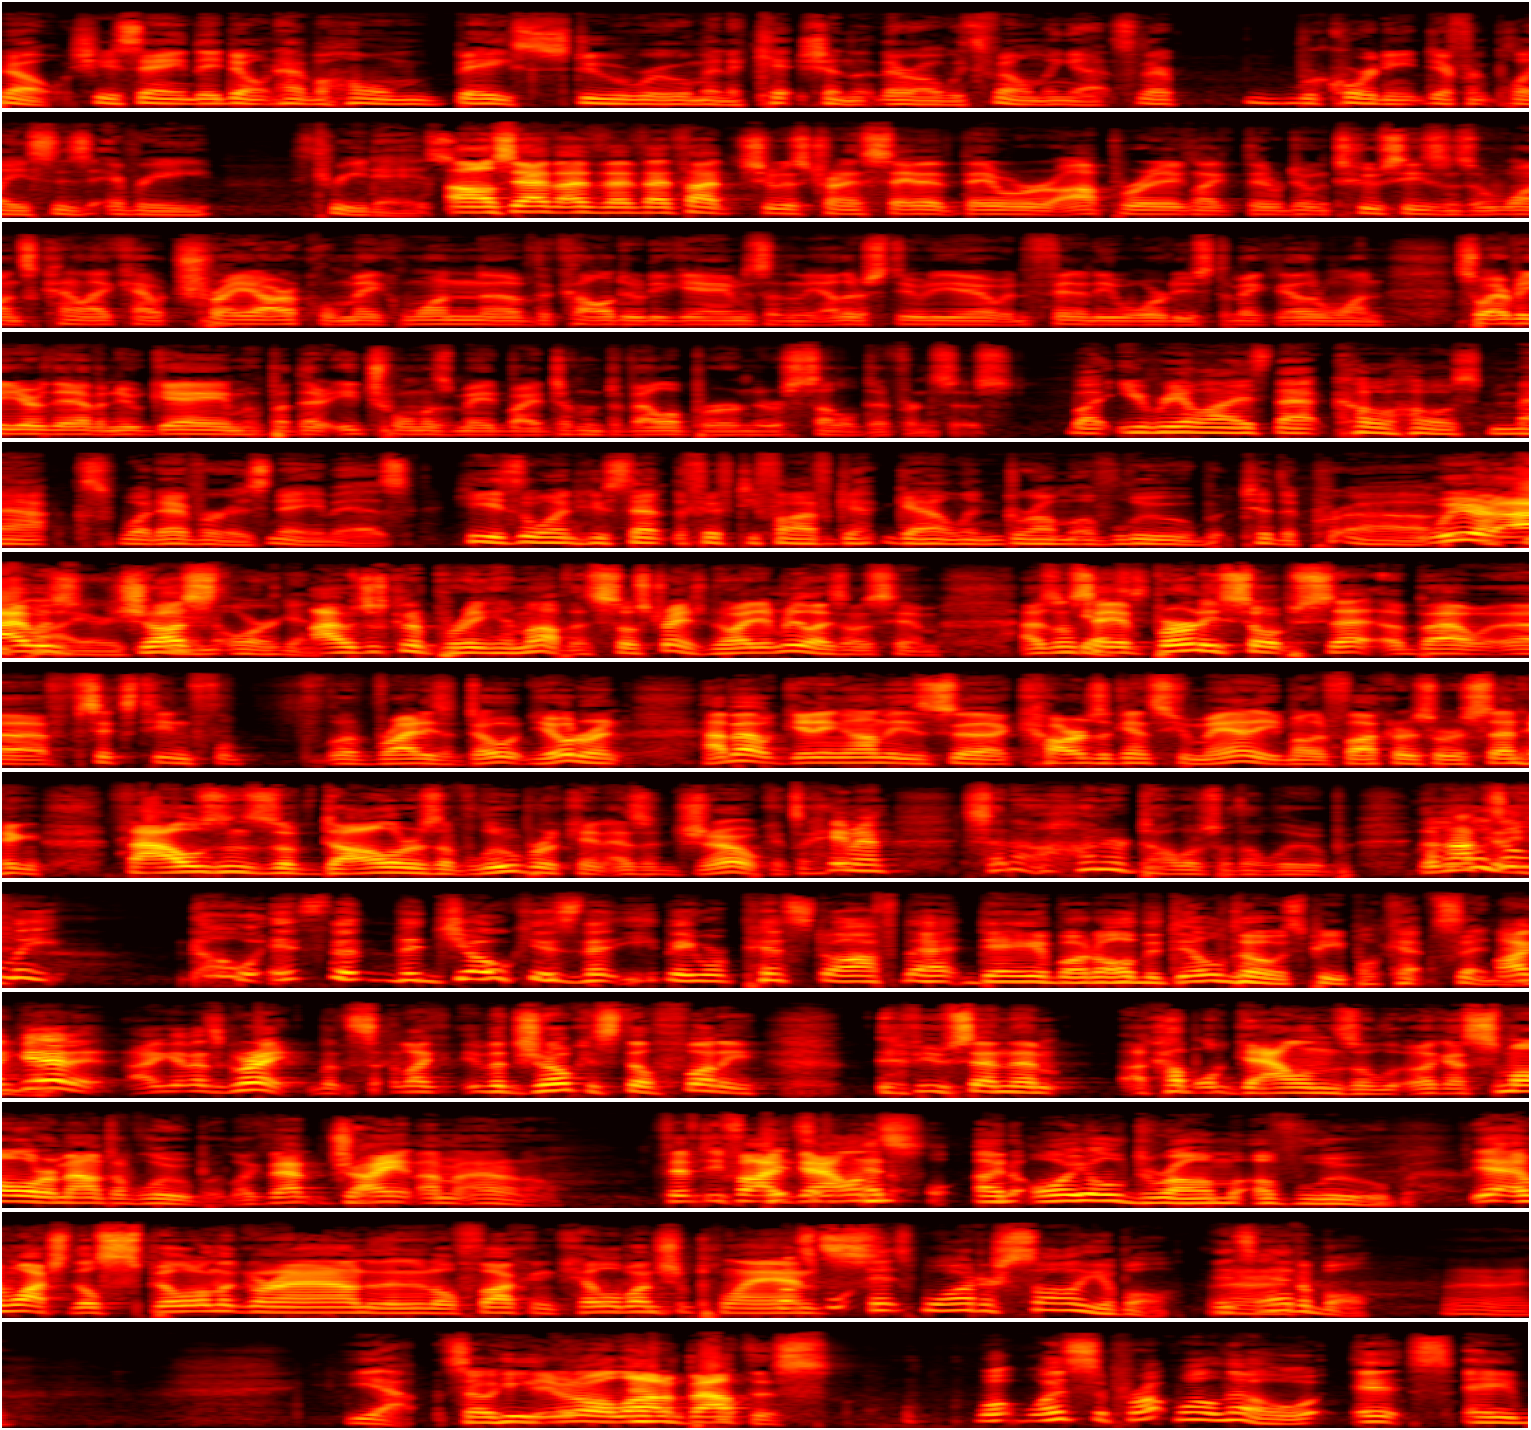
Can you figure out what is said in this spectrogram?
No, she's saying they don't have a home base stew room and a kitchen that they're always filming at. So they're recording at different places every three days. Oh, see, I, I, I thought she was trying to say that they were operating like they were doing two seasons at once, kind of like how Treyarch will make one of the Call of Duty games, and the other studio, Infinity Ward, used to make the other one. So every year they have a new game, but each one was made by a different developer, and there were subtle differences. But you realize that co-host Max, whatever his name is, he's the one who sent the 55 ga- gallon drum of lube to the uh, Weird. I was just Oregon. I was just going to bring him up. That's so strange. No, I didn't realize it was him. I was going to say Yes. if Bernie's so upset about uh, sixteen fl- fl- varieties of do- deodorant, how about getting on these uh, Cards Against Humanity motherfuckers who are sending thousands of dollars of lubricant as a joke? It's like, hey man, send a hundred dollars worth of lube. They're Well, not gonna- only no. It's the the joke is that they were pissed off that day about all the dildos people kept sending. I them. get it. I get that's great, but like the joke is still funny if you send them a couple gallons of like a smaller amount of lube, like that giant. um, I don't know, fifty-five It's gallons. An, an oil drum of lube. Yeah, and watch, they'll spill it on the ground, and then it'll fucking kill a bunch of It's, plants. it's water soluble. It's edible. All right. Yeah. So he You know a lot and about this. what was surprised. Well, no, it's a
